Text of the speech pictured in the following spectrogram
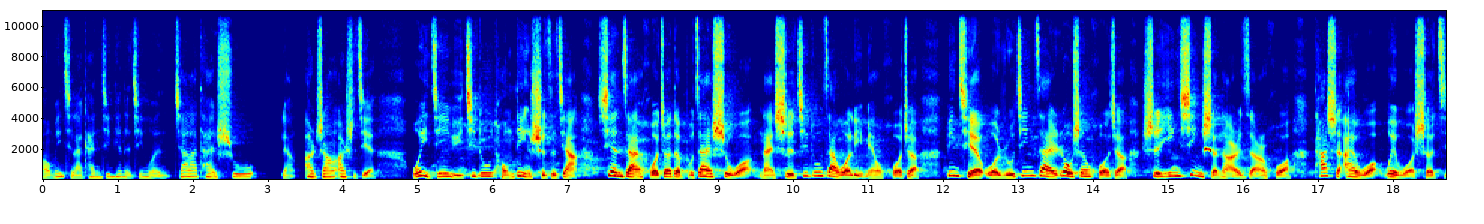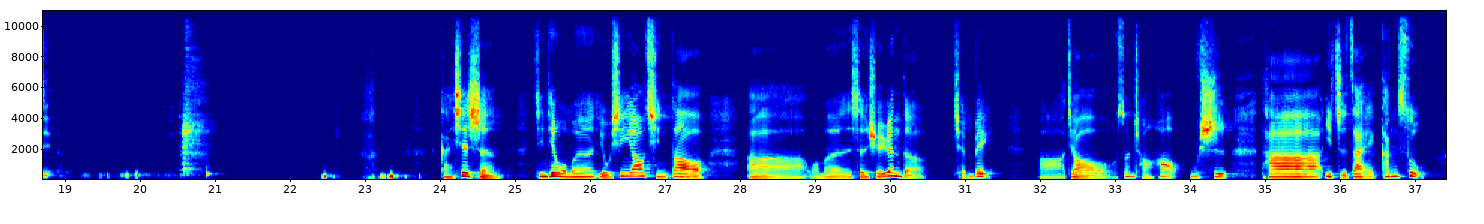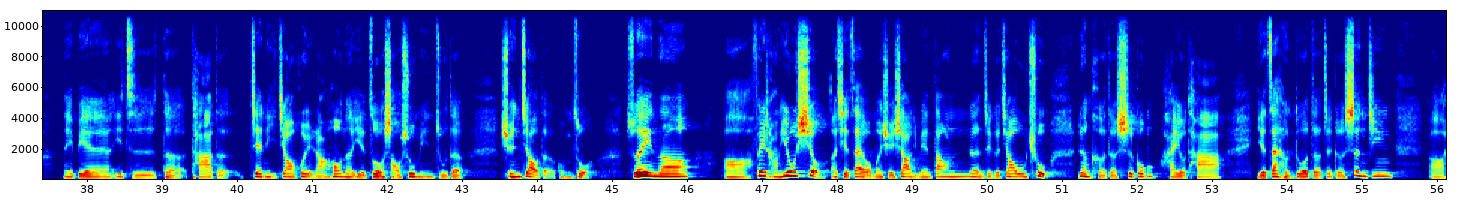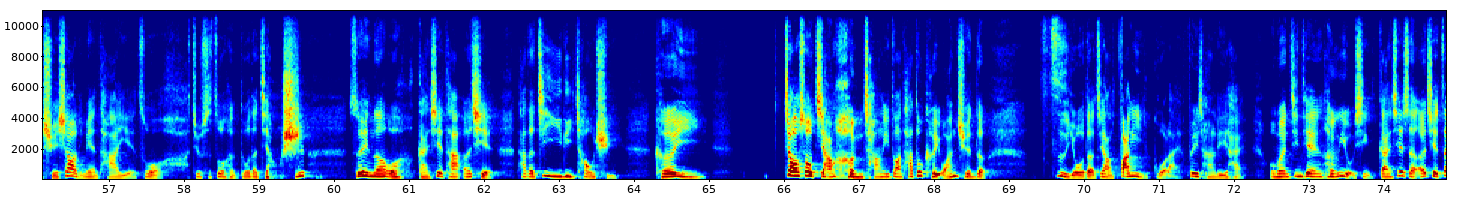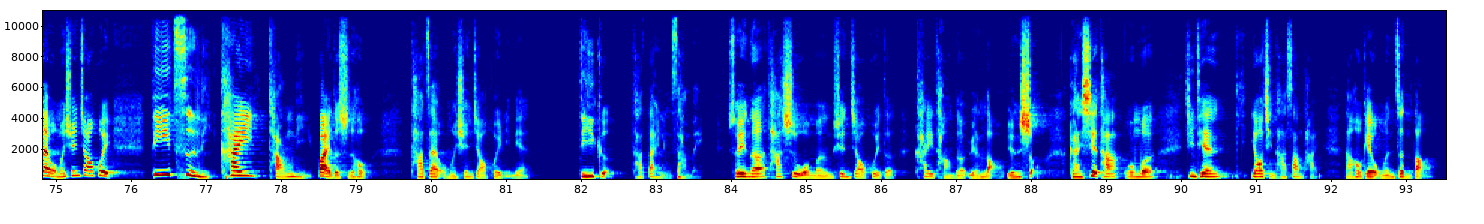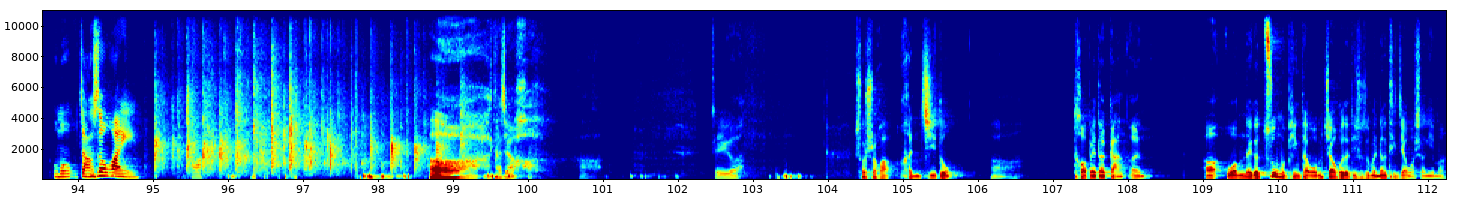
好，我们一起来看今天的经文，《加拉太书》两二章二十节。我已经与基督同定十字架，现在活着的不再是我，乃是基督在我里面活着，并且我如今在肉身活着，是因信神的儿子而活。他是爱我，为我舍己。感谢神，今天我们有幸邀请到啊，我们神学院的前辈。啊，叫孙长浩牧师，他一直在甘肃那边一直的他的建立教会，然后呢也做少数民族的宣教的工作，所以呢啊非常优秀，而且在我们学校里面担任这个教务处任何的事工，还有他也在很多的这个圣经啊学校里面，他也做就是做很多的讲师。所以呢，我感谢他，而且他的记忆力超群，可以教授讲很长一段，他都可以完全的自由的这样翻译过来，非常厉害。我们今天很有幸，感谢神，而且在我们宣教会第一次礼开堂礼拜的时候，他在我们宣教会里面第一个他带领赞美，所以呢，他是我们宣教会的开堂的元老元首，感谢他，我们。今天邀请他上台，然后给我们正道，我们掌声欢迎，好吧？啊，大家好，啊，这个说实话很激动啊，特别的感恩啊。我们那个 Zoom 平台，我们教会的弟兄姊妹能听见我声音吗？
